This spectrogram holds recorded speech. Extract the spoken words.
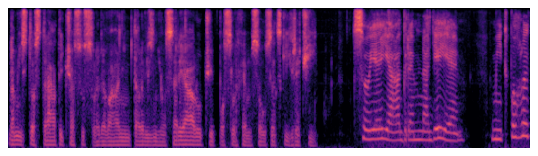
na místo ztráty času sledováním televizního seriálu či poslechem sousedských řečí. Co je jádrem naděje? Mít pohled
